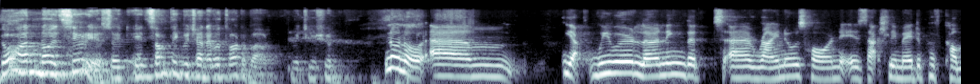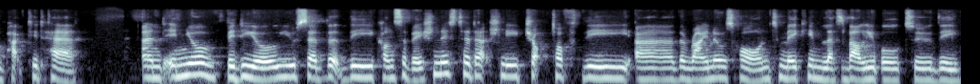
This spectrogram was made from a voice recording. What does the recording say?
Go on. No, it's serious. It, it's something which I never thought about, which you should. No, no. Um, yeah, we were learning that uh, rhino's horn is actually made up of compacted hair. And in your video, you said that the conservationist had actually chopped off the uh, the rhino's horn to make him less valuable to the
